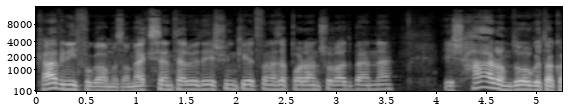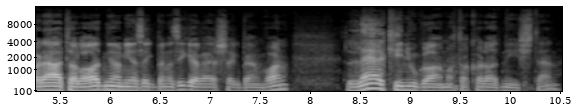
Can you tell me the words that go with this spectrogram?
Calvin így fogalmaz, a megszentelődésünkért van ez a parancsolat benne, és három dolgot akar általa adni, ami ezekben az igeversekben van. Lelki nyugalmat akar adni Isten.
